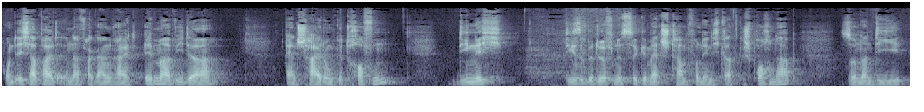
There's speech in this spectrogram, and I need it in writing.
Und ich habe halt in der Vergangenheit immer wieder Entscheidungen getroffen, die nicht diese Bedürfnisse gematcht haben, von denen ich gerade gesprochen habe, sondern die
